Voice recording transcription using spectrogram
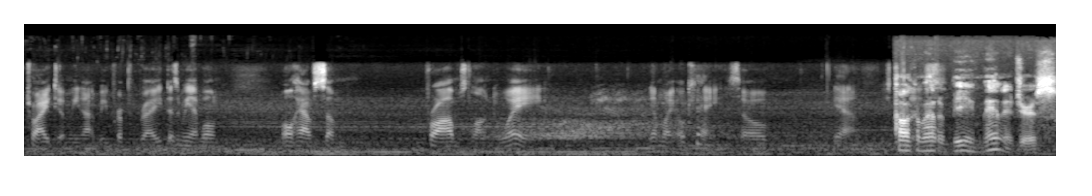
try to. I mean, not be perfect, right? Doesn't mean I won't won't have some problems along the way. I'm like, okay, so yeah. Talk them this. out of being managers.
